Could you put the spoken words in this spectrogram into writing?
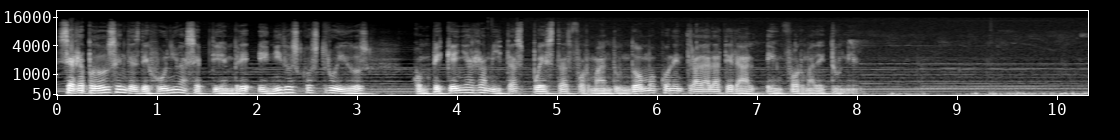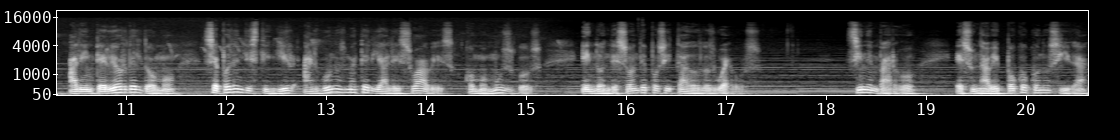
Se reproducen desde junio a septiembre en nidos construidos con pequeñas ramitas puestas formando un domo con entrada lateral en forma de túnel. Al interior del domo se pueden distinguir algunos materiales suaves, como musgos, en donde son depositados los huevos. Sin embargo, es un ave poco conocida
